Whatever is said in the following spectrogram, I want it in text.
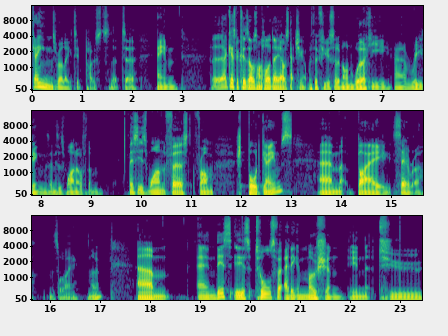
games related posts that uh, came. Uh, I guess because I was on holiday, I was catching up with a few sort of non worky um, readings, and this is one of them. This is one first from Board Games um, by Sarah. That's I know. Um, and this is tools for adding emotion into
